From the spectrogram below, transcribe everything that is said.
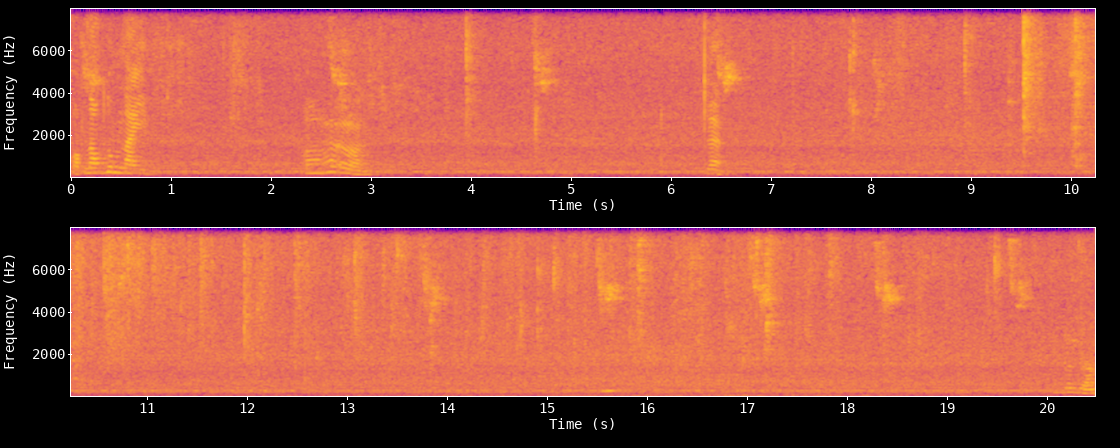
กรอบนอกนุ่มในอ๋ออร่อย เนี่ยดูเหลือง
